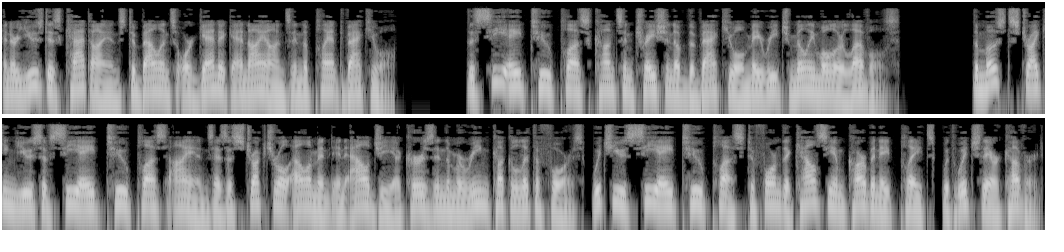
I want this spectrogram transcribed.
and are used as cations to balance organic anions in the plant vacuole. The Ca2 plus concentration of the vacuole may reach millimolar levels. The most striking use of Ca2 plus ions as a structural element in algae occurs in the marine coccolithophores, which use Ca2 plus to form the calcium carbonate plates, with which they are covered.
